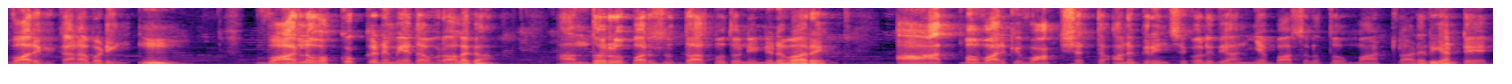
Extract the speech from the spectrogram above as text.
వారికి కనబడి వారిలో ఒక్కొక్కని మీద వ్రాలగా అందరూ పరిశుద్ధాత్మతో నిండిన వారే ఆ ఆత్మ వారికి వాక్శక్తి అనుగ్రహించగలిది అన్య భాషలతో మాట్లాడరు అంటే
